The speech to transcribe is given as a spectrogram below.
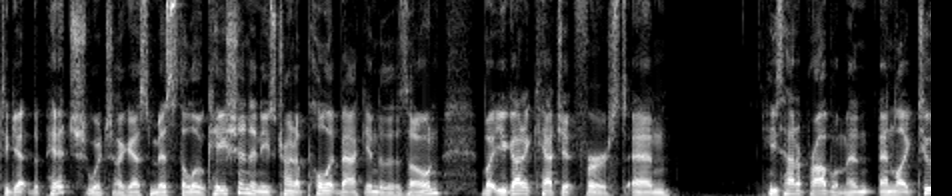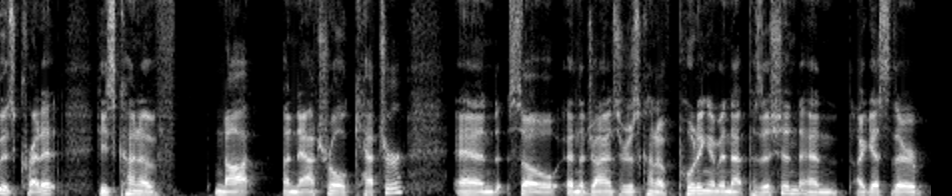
to get the pitch, which I guess missed the location and he's trying to pull it back into the zone, but you got to catch it first. And he's had a problem. And, and like to his credit, he's kind of not a natural catcher. And so, and the Giants are just kind of putting him in that position. And I guess they're,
